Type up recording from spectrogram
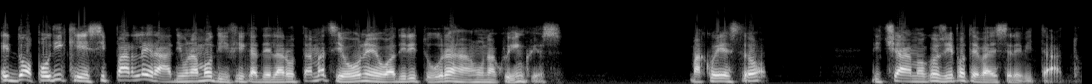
E dopodiché si parlerà di una modifica della rottamazione o addirittura una quinquies. Ma questo, diciamo così, poteva essere evitato.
